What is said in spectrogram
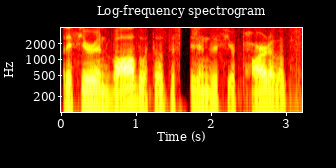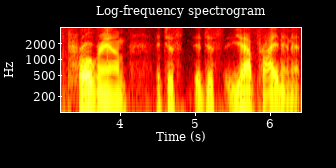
but if you're involved with those decisions, if you're part of a program, it just it just you have pride in it.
